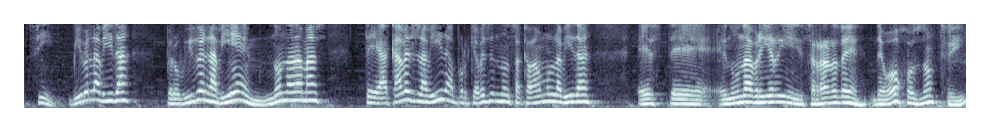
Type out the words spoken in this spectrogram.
Sí, vive la vida, pero vívela bien, no nada más te acabes la vida, porque a veces nos acabamos la vida este en un abrir y cerrar de, de ojos, ¿no? Sí.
